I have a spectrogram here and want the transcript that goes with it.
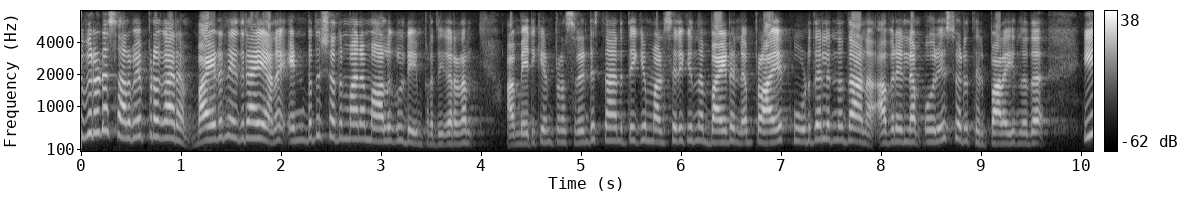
ഇവരുടെ സർവേ പ്രകാരം ബൈഡനെതിരായാണ് എൺപത് ശതമാനം ആളുകളുടെയും പ്രതികരണം. അമേരിക്കൻ പ്രസിഡന്റ് സ്ഥാനത്തേക്ക് മത്സരിക്കുന്ന ബൈഡന് പ്രായ കൂടുതൽ എന്നതാണ് അവരെല്ലാം ഒരേ സ്വരത്തിൽ പറയുന്നത്. ഈ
